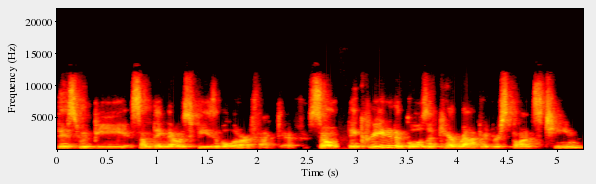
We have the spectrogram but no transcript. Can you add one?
this would be something that was feasible or effective. So they created a goals of care rapid response team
